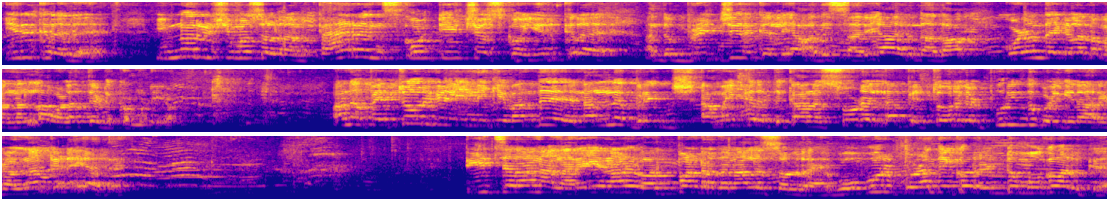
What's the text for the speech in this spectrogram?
இருக்கிறது. இன்னொரு விஷயமா சொல்றேன். பேரண்ட்ஸ்க்கும் டீச்சர்ஸ்க்கும் இருக்கிற அந்த பிரிட்ஜ் இருக்கு இல்லையா? அது சரியா இருந்தாதான் குழந்தைகளை நம்ம நல்லா வளர்த்தெடுக்க முடியும். ஆனா பெற்றோர்கள் இன்னைக்கு வந்து நல்ல பிரிட்ஜ் அமைக்கிறதுக்கான சூழல்ல பெற்றோர்கள் புரிந்து கொள்கிறார்கள்னா கிடையாது. டீச்சரா நான் நிறைய நாள் ஒர்க் பண்றதுனால சொல்றேன். ஒவ்வொரு குழந்தைக்கும் ரெண்டு முகம் இருக்கு.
